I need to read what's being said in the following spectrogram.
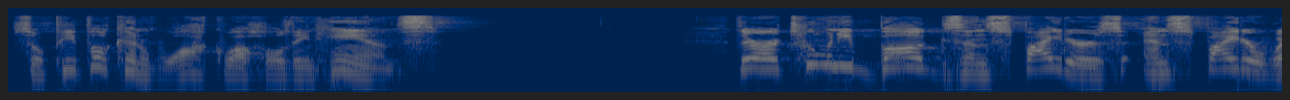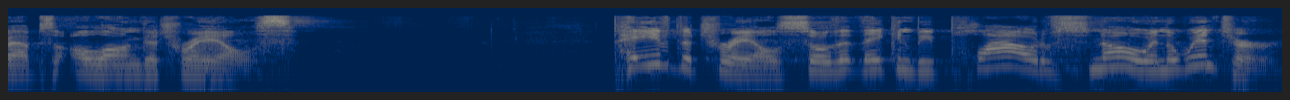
so people can walk while holding hands. There are too many bugs and spiders and spider webs along the trails. Pave the trails so that they can be plowed of snow in the winter.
